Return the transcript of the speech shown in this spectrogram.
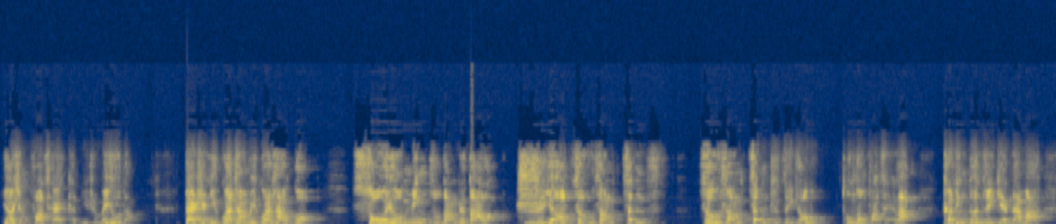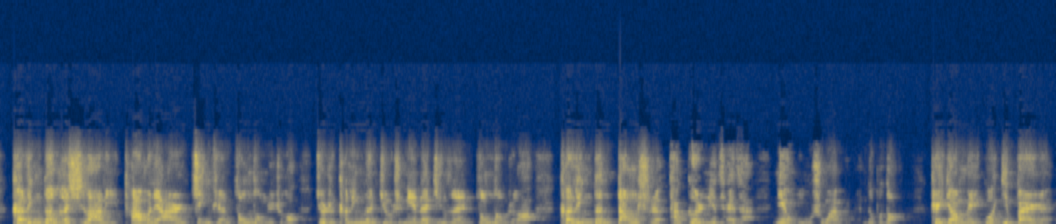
要想发财，肯定是没有的。但是你观察没观察过，所有民主党的大佬，只要走上政治，走上政治这条路，通通发财了。最简单嘛，克林顿和希拉里他们两人竞选总统的时候，就是克林顿九十年代竞选总统时候，克林顿当时他个人的财产连五十万美元都不到，可以讲美国一般人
